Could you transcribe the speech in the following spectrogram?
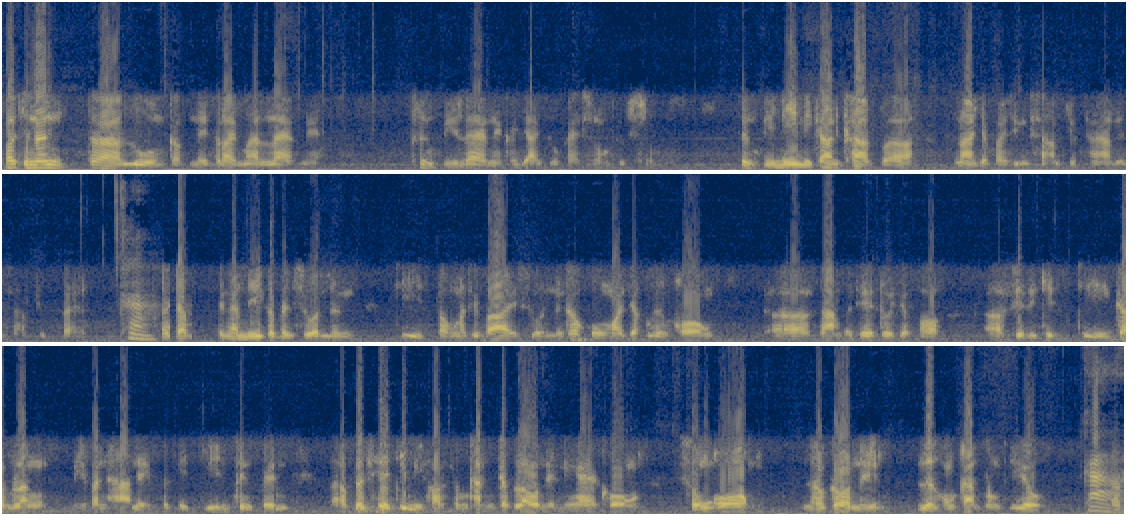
เพราะฉะนั้นถ้ารวมกับในไตรมาสแรกเนี่ยครึ่งปีแรกเนี่ยขยายตัวแค่2.2ซึ่งปีนี้มีการคาดว่าน่าจะไปถึง3.5หรือ3.8ค่ะนะครับซึ่งอันนี้ก็เป็นส่วนหนึ่งที่ต้องอธิบายส่วนหนึ่งก็คงมาจากเรื่องของเอ่อต่างประเทศโดยเฉพาะ เอ่อเศรษฐกิจที่กำลังมีปัญหาในประเทศจีน ซึ่งเป็นเอ่อประเทศที่มีความสำคัญกับเราในแง่ของส่งออก แล้วก็ในเรื่องของการท่องเที่ยวค่ะครับ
